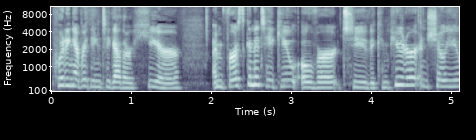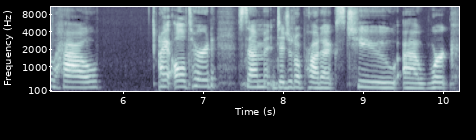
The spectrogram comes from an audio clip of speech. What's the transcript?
putting everything together here, I'm first going to take you over to the computer and show you how I altered some digital products to uh, work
